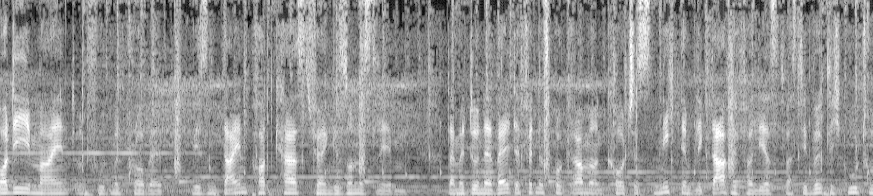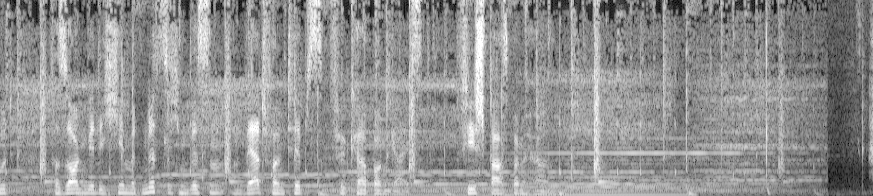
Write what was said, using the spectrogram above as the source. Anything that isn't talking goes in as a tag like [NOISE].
Body, Mind und Food mit Probabe. Wir sind dein Podcast für ein gesundes Leben. Damit du in der Welt der Fitnessprogramme und Coaches nicht den Blick dafür verlierst, was dir wirklich gut tut, versorgen wir dich hier mit nützlichem Wissen und wertvollen Tipps für Körper und Geist. Viel Spaß beim Hören.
